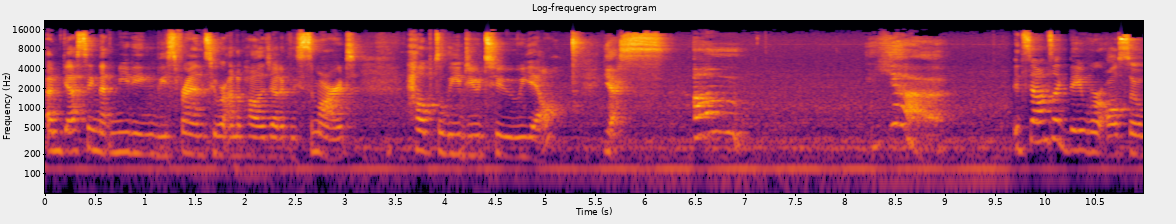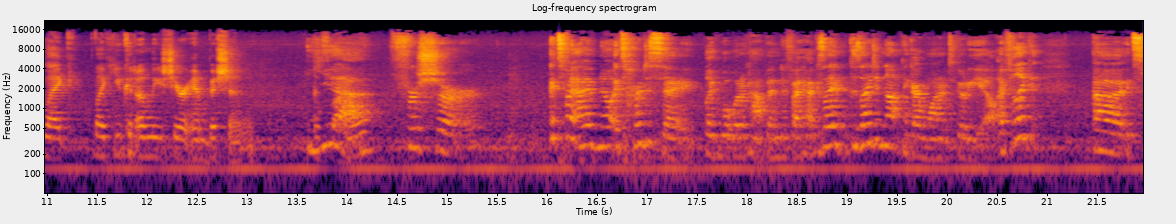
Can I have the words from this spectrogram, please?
I'm guessing that meeting these friends who are unapologetically smart helped lead you to Yale. Yes. Um, yeah. It sounds like they were also like like you could unleash your ambition. yeah, well. for sure. It's fine. I have no. It's hard to say like what would have happened if I had because I because I did not think I wanted to go to Yale. I feel like uh, it's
